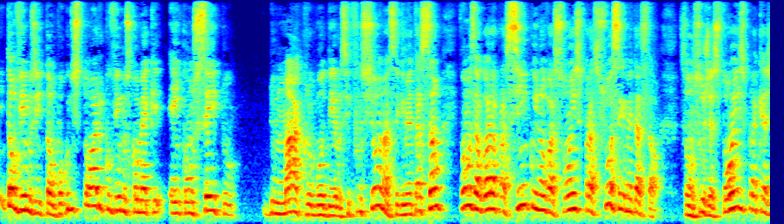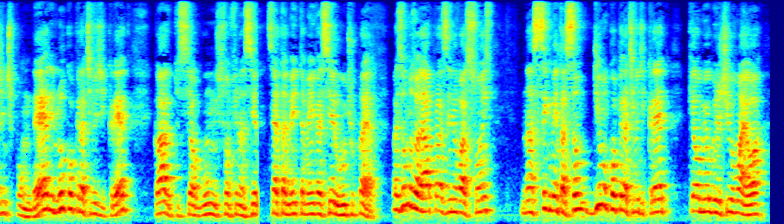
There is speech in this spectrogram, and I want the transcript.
Então vimos então um pouco de histórico, vimos como é que em conceito do macro modelo se funciona a segmentação. Vamos agora para cinco inovações para a sua segmentação. São sugestões para que a gente pondere no cooperativo de crédito. Claro que se algum instituição financeira, certamente também vai ser útil para ela. Mas vamos olhar para as inovações na segmentação de uma cooperativa de crédito que é o meu objetivo maior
